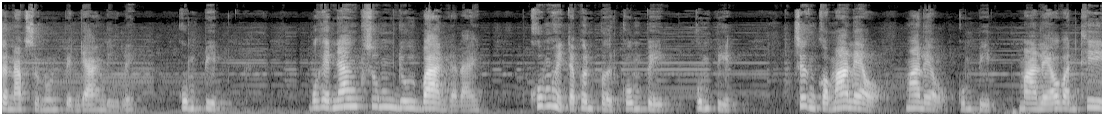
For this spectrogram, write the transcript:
สนับสนุนเป็นอย่างดีเลย กลุ่มปิด บ่เห็นหยังซุ่มอยู่บ้านก็ได้ คุ้มให้แต่เพิ่นเปิดกลุ่มปิดกลุ่มปิด ซึ่งก็มาแล้วมาแล้วกลุ่มปิดมาแล้ววันที่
